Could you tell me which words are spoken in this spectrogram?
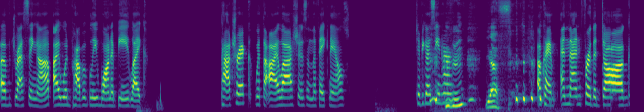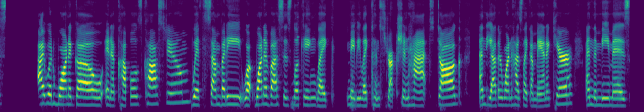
of dressing up, I would probably want to be like Patrick with the eyelashes and the fake nails. Have you guys seen her? Mhm. Yes. Okay, and then for the dogs, I would want to go in a couple's costume with somebody. What one of us is looking like maybe like construction hat dog, and the other one has like a manicure. And the meme is,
